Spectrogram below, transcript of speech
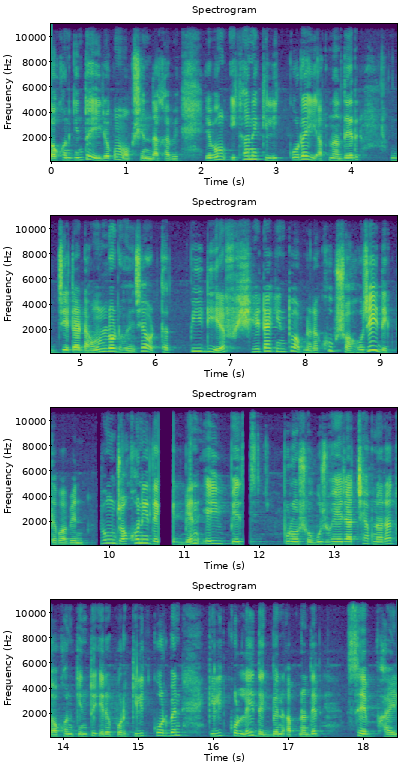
তখন কিন্তু এই রকম অপশন দেখাবে। এবং এখানে ক্লিক করেই আপনাদের যেটা ডাউনলোড হয়েছে, অর্থাৎ পিডিএফ সেটা কিন্তু আপনারা খুব সহজেই দেখতে পাবেন। এবং যখনই দেখবেন এই পেজ পুরো সবুজ হয়ে যাচ্ছে আপনারা, তখন কিন্তু এর ওপর ক্লিক করবেন। ক্লিক করলেই দেখবেন আপনাদের সেভ ফাইল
